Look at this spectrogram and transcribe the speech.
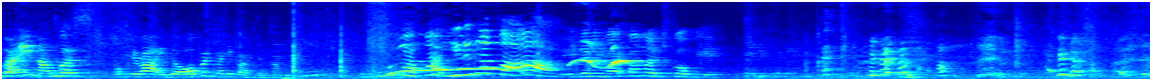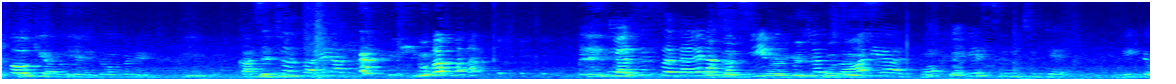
பெயிண்ட் பை நம்பர்ஸ் ஓகேவா இத ஓபன் பண்ணி காட்டுங்க பாப்பா இருங்கப்பா இதை நீ மறக்காம வச்சுக்கோ அப்படியே ஓகே ஓகே இது ஓபன் கசின்ஸ் வந்தாலே நான் கசின்ஸ் வந்தாலே நான் வீட்டு ஃபுல்லா ஜாலியா இருப்போம் பேசிச்சுட்டே வீட்டை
